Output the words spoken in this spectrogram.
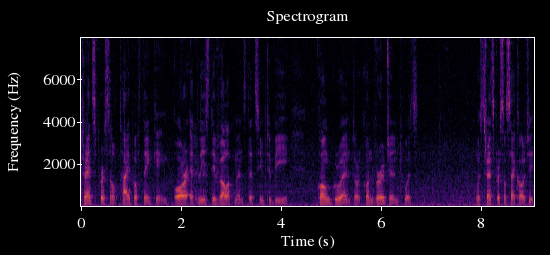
transpersonal type of thinking, or at least developments that seem to be congruent or convergent with with transpersonal psychology,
